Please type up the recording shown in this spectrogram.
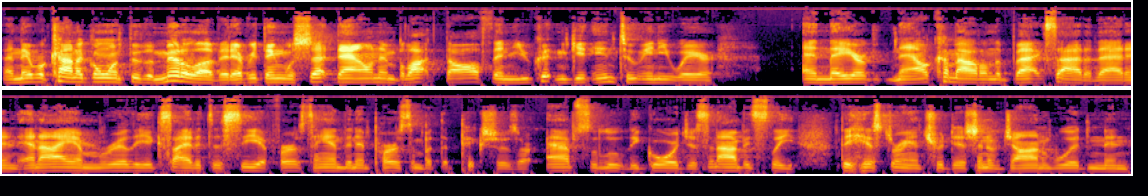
and they were kind of going through the middle of it. Everything was shut down and blocked off, and you couldn't get into anywhere. And they are now come out on the backside of that, and, and I am really excited to see it firsthand and in person. But the pictures are absolutely gorgeous, and obviously the history and tradition of John Wooden and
